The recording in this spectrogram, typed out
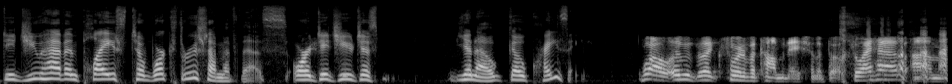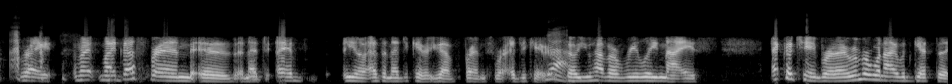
did you have in place to work through some of this? Or did you just, you know, go crazy? Well, it was like sort of a combination of both. So I have, um, right, my my best friend is an edu- I have, you know, as an educator, you have friends who are educators. Yeah. So you have a really nice echo chamber. And I remember when I would get the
